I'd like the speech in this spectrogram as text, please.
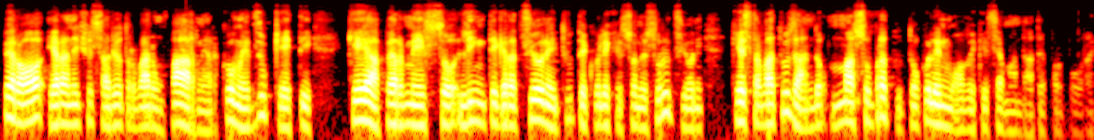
però era necessario trovare un partner come Zucchetti che ha permesso l'integrazione di tutte quelle che sono le soluzioni che stavate usando, ma soprattutto quelle nuove che siamo andate a proporre.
